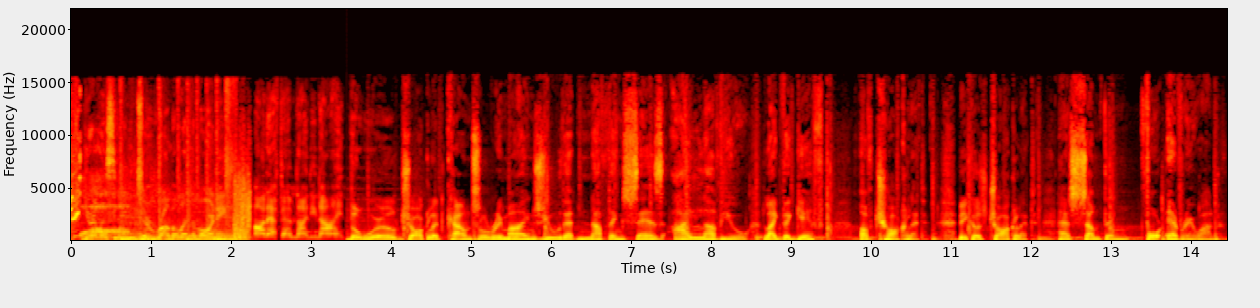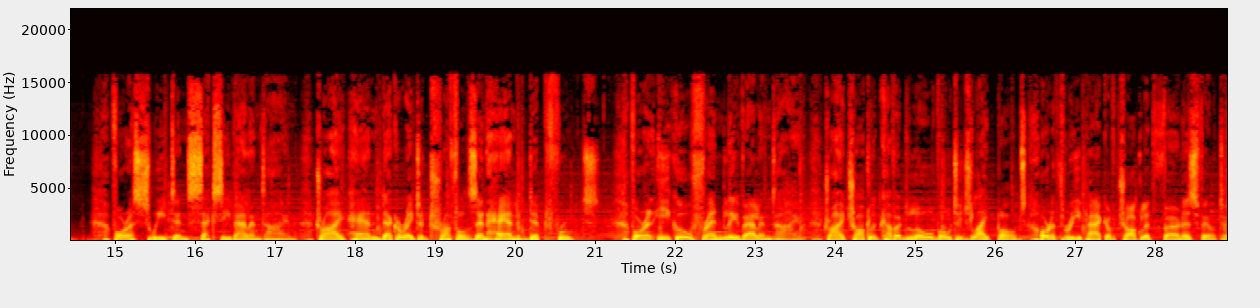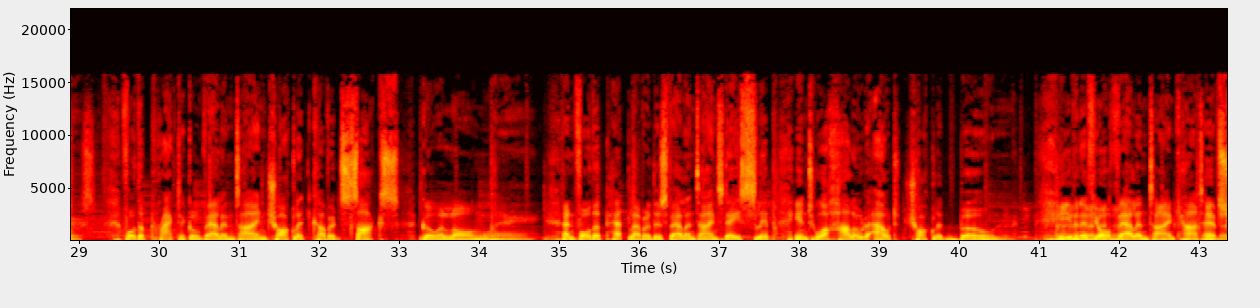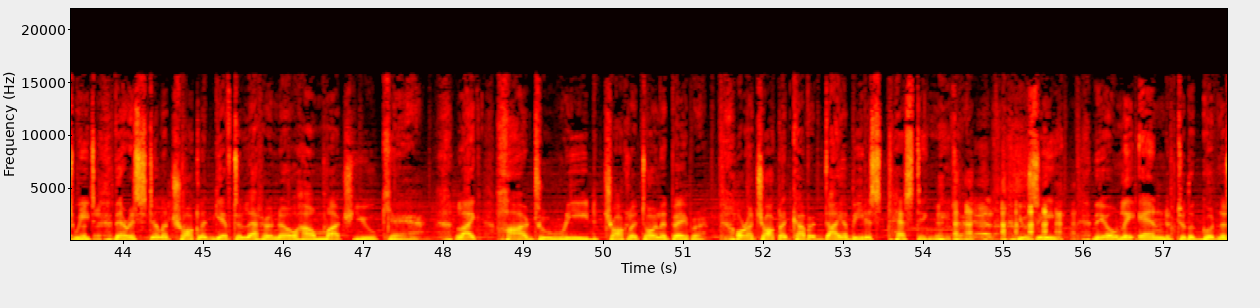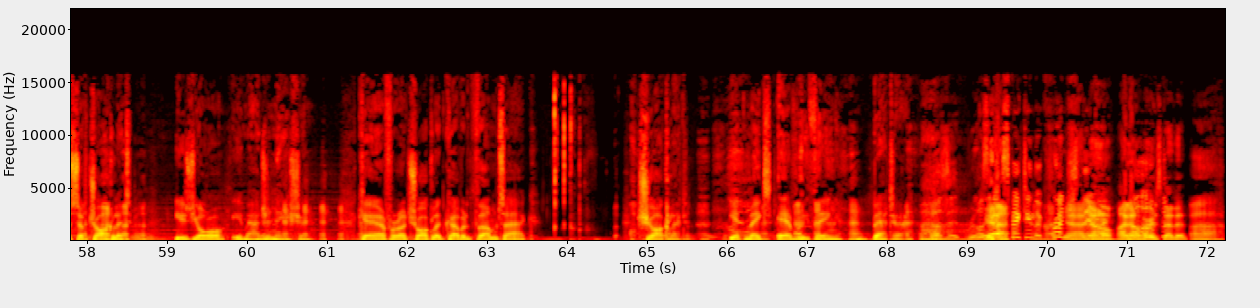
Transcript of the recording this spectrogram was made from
You're listening to Rumble in the Morning on FM 99. The World Chocolate Council reminds you that nothing says I love you like the gift of chocolate, because chocolate has something for everyone. For a sweet and sexy Valentine, try hand decorated truffles and hand dipped fruits. For an eco friendly Valentine, try chocolate covered low voltage light bulbs or a three pack of chocolate furnace filters. For the practical Valentine, chocolate covered socks go a long way. And for the pet lover this Valentine's Day, slip into a hollowed out chocolate bone. Even if your Valentine can't have sweets, there is still a chocolate gift to let her know how much you care. Like hard to read chocolate toilet paper or a chocolate covered diabetes testing meter. You see, the only end to the goodness of chocolate is your imagination. Care for a chocolate covered thumbtack? Chocolate. It makes everything better. Does it really? Wasn't Yeah. expecting the crunch Yeah, there. no, I know hurts, doesn't it? Ah.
